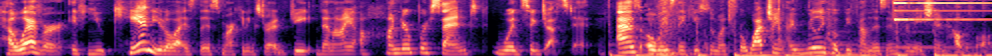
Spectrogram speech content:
However, if you can utilize this marketing strategy, then I 100% would suggest it. As always, thank you so much for watching. I really hope you found this information helpful.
